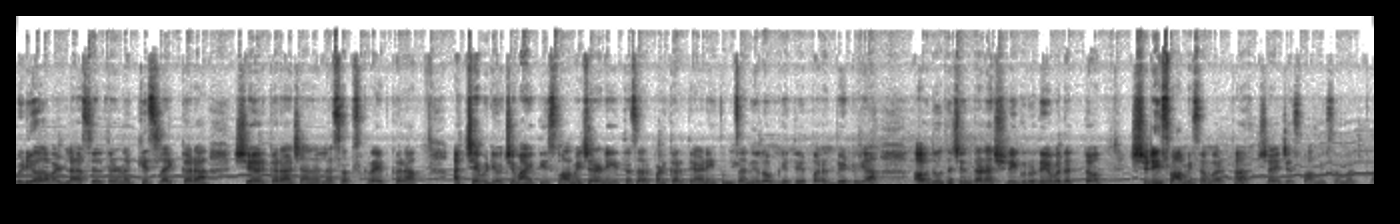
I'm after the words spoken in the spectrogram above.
व्हिडिओ आवडला असेल तर नक्कीच लाईक करा शेअर करा चॅनलला सबस्क्राईब करा. आजच्या व्हिडिओची माहिती स्वामीचरणी इथंच अर्पण करते आणि तुमचा निरोप घेते. परत भेटूया अवधूत चिंतना श्री गुरुदेव दत्त श्री स्वामी समर्थ जय जय स्वामी समर्थ.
